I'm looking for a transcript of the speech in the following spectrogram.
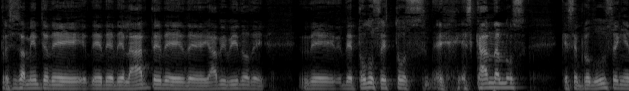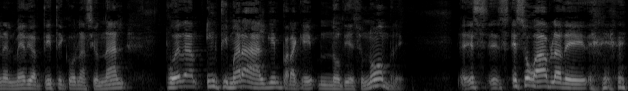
precisamente de, de, del arte, de, ha vivido de, de, todos estos eh, escándalos que se producen en el medio artístico nacional, pueda intimar a alguien para que no dé su nombre. Es, eso habla de,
